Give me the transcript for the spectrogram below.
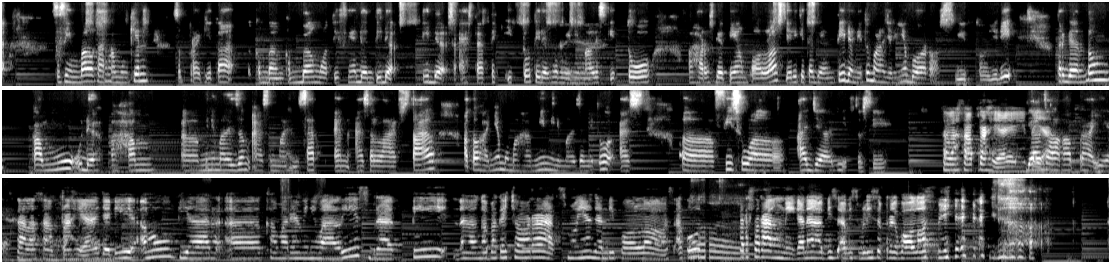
sesimpel karena mungkin spray kita kembang-kembang motifnya dan tidak tidak seestetik itu tidak seminimalis itu uh, harus ganti yang polos jadi kita ganti dan itu malah jadinya boros gitu jadi tergantung kamu udah paham uh, minimalism as a mindset and as a lifestyle atau hanya memahami minimalism itu as uh, visual aja gitu sih salah kaprah ya yang itu Jangan ya. salah kaprah iya. Salah kaprah ya. Jadi oh biar uh, kamarnya minimalis berarti nggak uh, pakai corak, semuanya ganti polos. Aku hmm. terserang nih karena abis abis beli spray polos nih.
